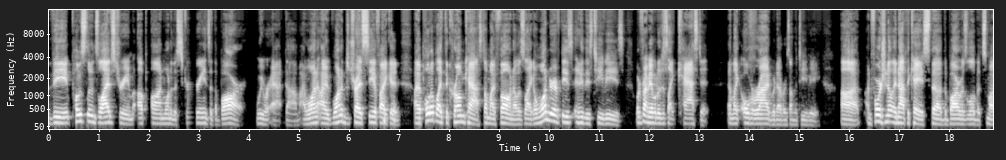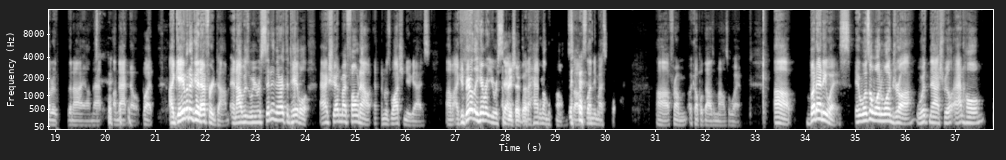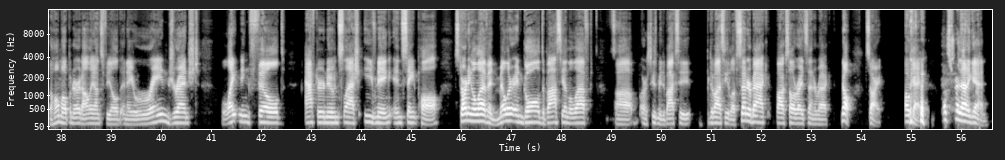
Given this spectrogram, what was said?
the Post Loons live stream up on one of the screens at the bar we were at Dom. I want I wanted to try to see if I could I pulled up like the Chromecast on my phone. I was like, I wonder if these any of these TVs, what if I'm able to just like cast it and like override whatever's on the TV. Uh unfortunately not the case. The the bar was a little bit smarter than I on that on that note. But I gave it a good effort, Dom. And I was we were sitting there at the table. I actually had my phone out and was watching you guys. Um, I could barely hear what you were saying, I but I had it on the phone. So I was lending my support uh, from a couple thousand miles away. Uh, but anyways, it was a 1-1 draw with Nashville at home, the home opener at Allianz Field in a rain-drenched, lightning-filled afternoon slash evening in St. Paul. Starting 11, Miller in goal, Dibassy on the left, uh, or excuse me, Dibassy, Dibassy left center back, Boxall right center back. No, sorry. Okay, let's try that again.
